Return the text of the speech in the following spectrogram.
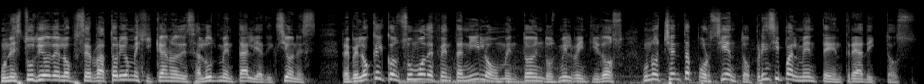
Un estudio del Observatorio Mexicano de Salud Mental y Adicciones reveló que el consumo de fentanilo aumentó en 2022 un 80%, principalmente entre adictos.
